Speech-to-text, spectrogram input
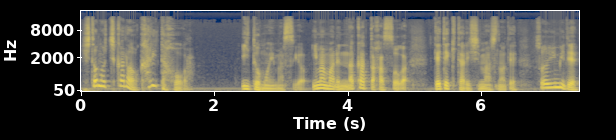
人の力を借りた方がいいと思いますよ。今までなかった発想が出てきたりしますのでそういう意味で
